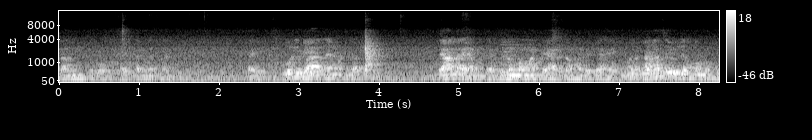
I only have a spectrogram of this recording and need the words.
जाणूनपूर्वक काही करण्याचा काही कोणी नाही म्हटलं? ते आलं आहे आमच्या विलंब माफी अर्जामध्ये ते आहे. तुम्हाला कोणाचा विलंब नको?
